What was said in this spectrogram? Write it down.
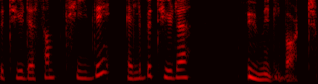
Betyr det samtidig, eller betyr det umiddelbart?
